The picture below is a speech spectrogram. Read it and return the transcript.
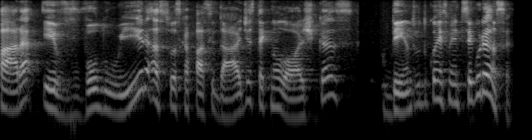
para evoluir as suas capacidades tecnológicas dentro do conhecimento de segurança,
